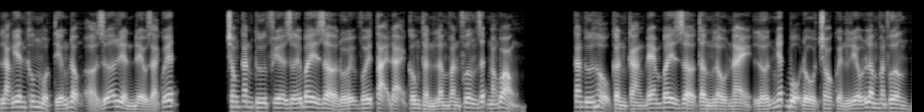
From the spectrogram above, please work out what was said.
lặng yên không một tiếng động ở giữa liền đều giải quyết. Trong căn cứ phía dưới bây giờ đối với tại đại công thần lâm văn phương rất nóng bỏng. Căn cứ hậu cần càng đem bây giờ tầng lầu này lớn nhất bộ đồ cho quyền liễu lâm văn phương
